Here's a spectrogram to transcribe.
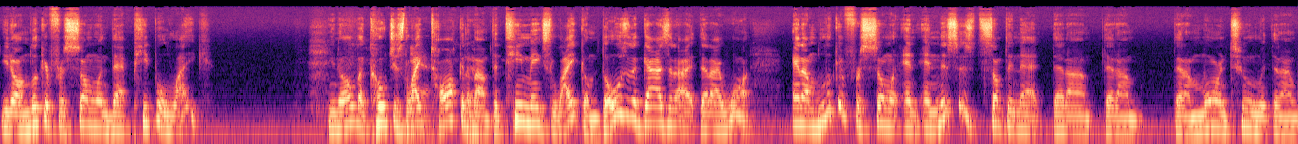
you know, I'm looking for someone that people like. You know, the coaches like Yeah. talking about. The teammates like them. Those are the guys that I that I want. And I'm looking for someone. And, and this is something that that I'm that I'm that I'm more in tune with than I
